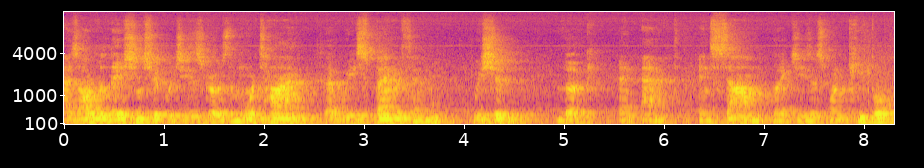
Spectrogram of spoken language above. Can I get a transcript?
as our relationship with Jesus grows, the more time that we spend with Him, we should look and act and sound like Jesus. When people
